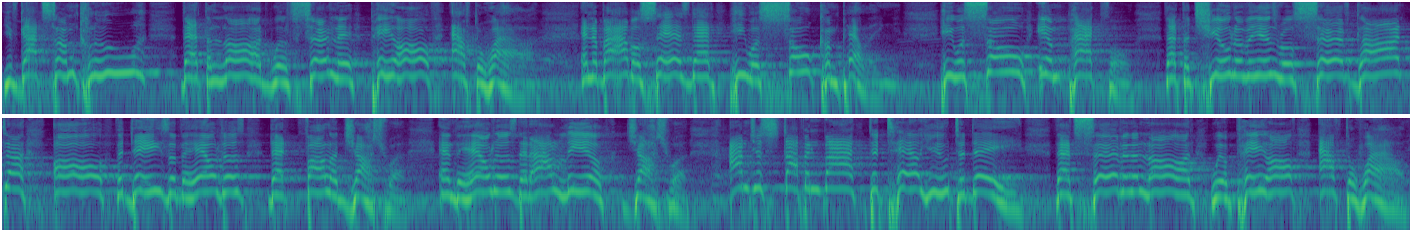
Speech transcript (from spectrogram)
You've got some clue that the Lord will certainly pay off after a while. And the Bible says that he was so compelling he was so impactful that the children of Israel served God all the days of the elders that followed Joshua and the elders that outlived Joshua. I'm just stopping by to tell you today that serving the Lord will pay off after a while.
